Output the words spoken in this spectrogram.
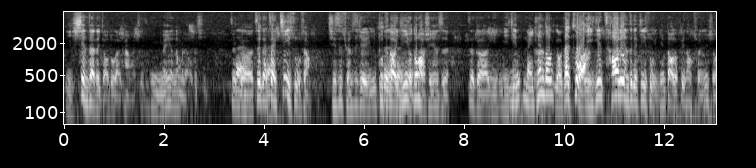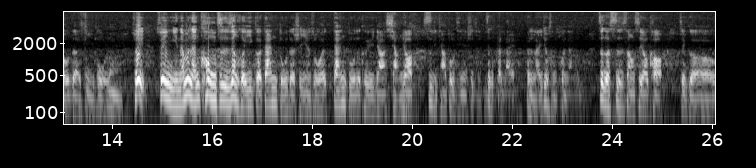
以现在的角度来看啊，其实没有那么了不起。这个这个在技术上，其实全世界不知道已经有多少实验室，这个已已经每天都有在做了，已经操练这个技术，已经到了非常纯熟的地步了。嗯，所以所以你能不能控制任何一个单独的实验室和单独的科学家想要私底下做这件事情，这个本来本来就是很困难的。这个事实上是要靠这个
